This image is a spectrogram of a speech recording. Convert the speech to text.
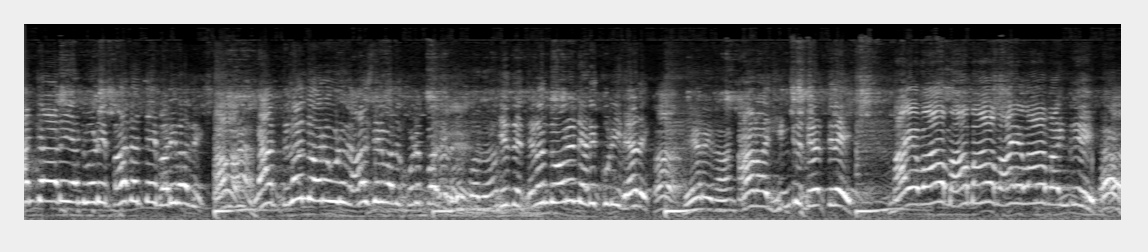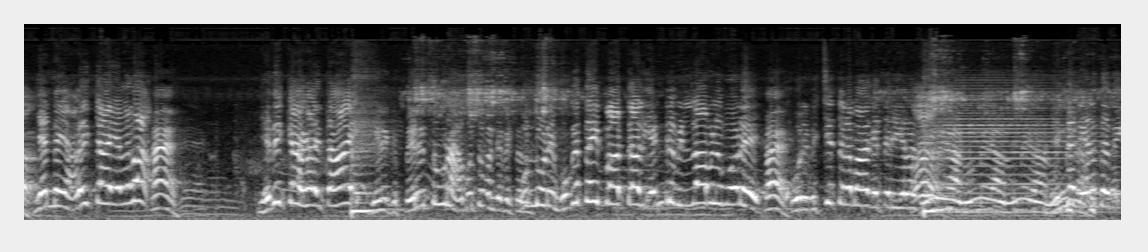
அன்றாட என்னுடைய பாதத்தை வடிவது. நான் தினந்தோறும் உனக்கு ஆசீர்வாதம் கொடுப்பது. இது தினந்தோறும் நடக்கூடிய வேலை. ஆனால் இன்று தினத்திலே மாயவா மாமா வாயவா என்று என்னை அழைத்தாய் அல்லவா எதுக்காக அழைத்தாய்? எனக்கு பெருத்து ஒரு அபத்து வந்து விட்டது உன்னுடைய முகத்தை பார்த்தால் என்றும் இல்லாமலும் ஆ. ஒரு விசித்திரமாக தெரிகிறது. என்ன நடந்தது?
